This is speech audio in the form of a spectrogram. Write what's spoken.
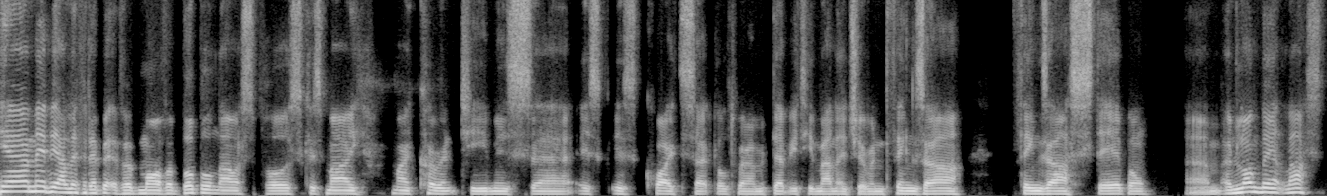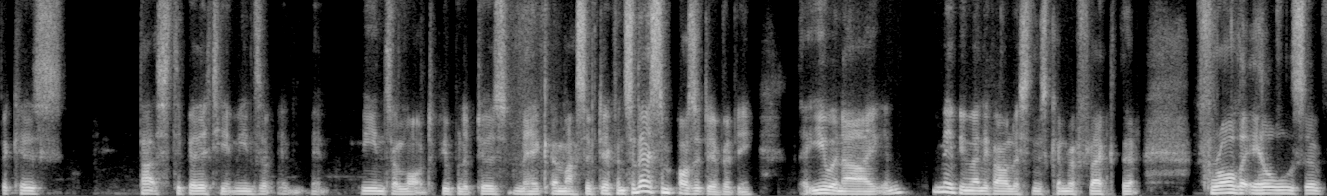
Yeah, maybe I live in a bit of a more of a bubble now, I suppose, because my my current team is uh, is is quite settled, where I'm a deputy manager, and things are things are stable, um, and long may it last, because that stability it means it, it means a lot to people. It does make a massive difference. So there's some positivity that you and I, and maybe many of our listeners, can reflect that for all the ills of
